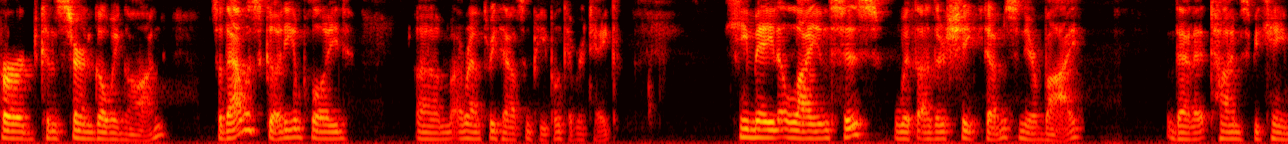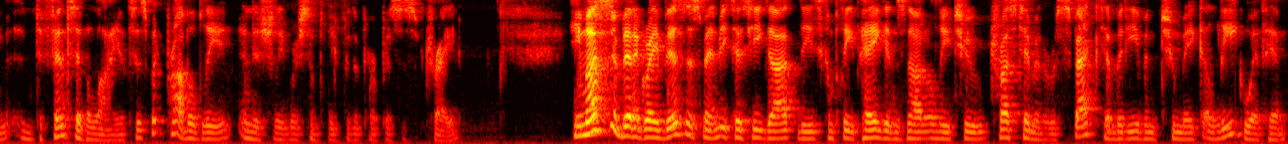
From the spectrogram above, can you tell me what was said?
herd concern going on. So that was good. He employed um, around 3,000 people, give or take. He made alliances with other sheikdoms nearby that at times became defensive alliances, but probably initially were simply for the purposes of trade. He must have been a great businessman because he got these complete pagans not only to trust him and respect him, but even to make a league with him,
